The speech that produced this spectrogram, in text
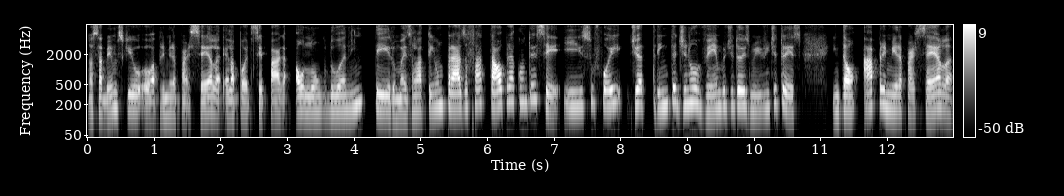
Nós sabemos que o a primeira parcela, ela pode ser paga ao longo do ano inteiro, mas ela tem um prazo fatal para acontecer, e isso foi dia 30 de novembro de 2023. Então, a primeira parcela,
